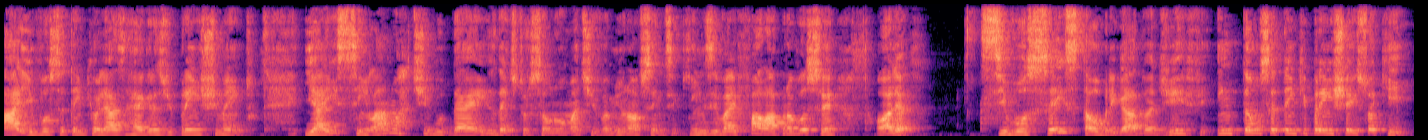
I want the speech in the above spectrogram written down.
aí você tem que olhar as regras de preenchimento. E aí sim, lá no artigo 10 da Instrução Normativa 1915, vai falar para você: olha se você está obrigado a DIRF, então você tem que preencher isso aqui.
